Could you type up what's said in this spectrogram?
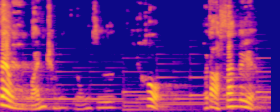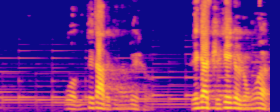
在我们完成融资以后不到三个月，我们最大的竞争对手，人家直接就融了。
